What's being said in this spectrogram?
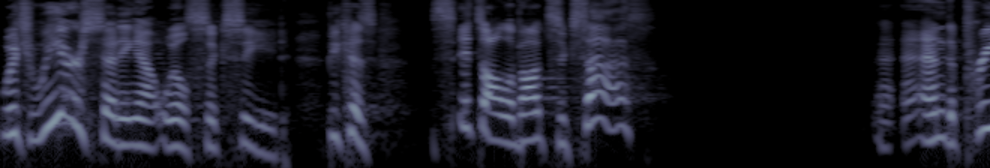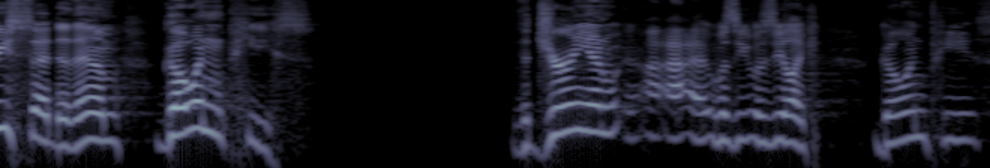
which we are setting out will succeed, because it's all about success. And the priest said to them, Go in peace. The journey on, was he, was he like, Go in peace?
